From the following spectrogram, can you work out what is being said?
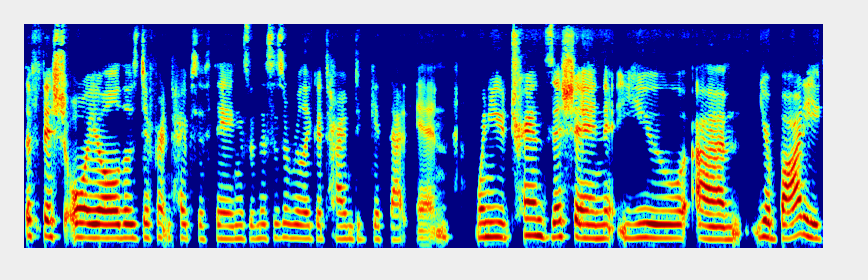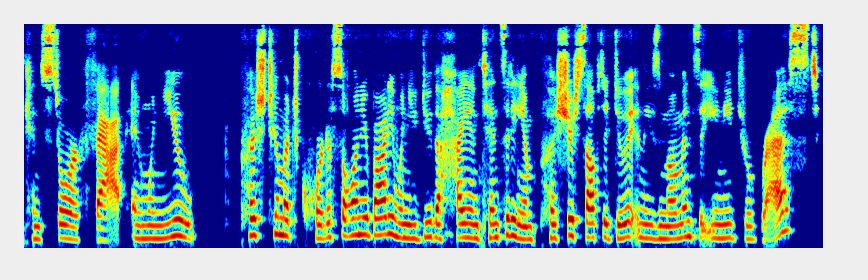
the fish oil, those different types of things. And this is a really good time to get that in. When you transition, you um, your body can store fat. And when you push too much cortisol in your body, when you do the high intensity and push yourself to do it in these moments that you need to rest,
